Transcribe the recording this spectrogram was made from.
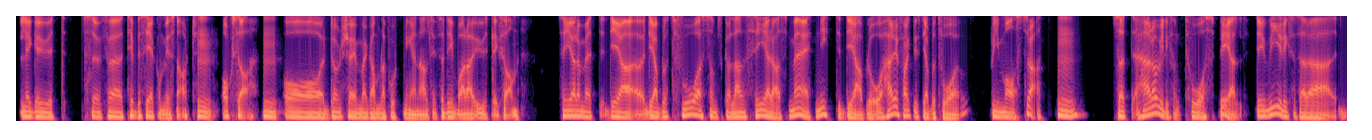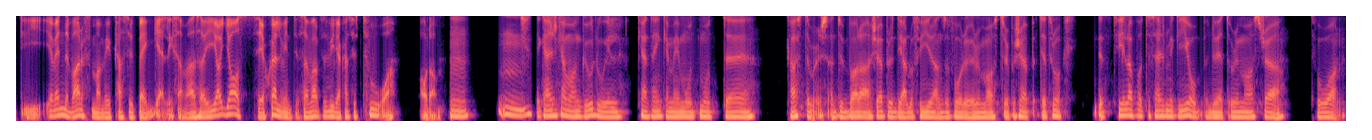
lägga ut Så för TBC kommer ju snart Mm. också. Mm. Och de kör ju med gamla portningarna och allting, så det är bara ut liksom. Sen gör de ett Dia- Diablo 2 som ska lanseras med ett nytt Diablo och här är faktiskt Diablo 2 remasterat. Mm. Så att här har vi liksom två spel. Det blir ju liksom så här, äh, jag vet inte varför man vill kasta ut bägge. Liksom. Alltså, jag, jag ser själv inte, så här, varför vill jag kasta ut två av dem? Mm. Mm. Det kanske kan vara en goodwill, kan jag tänka mig, mot, mot eh, customers. Att du bara köper Diablo 4 så får du remaster på köpet. Jag tror, jag tvivlar på att det är särskilt mycket jobb, du vet, att remastera tvåan.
